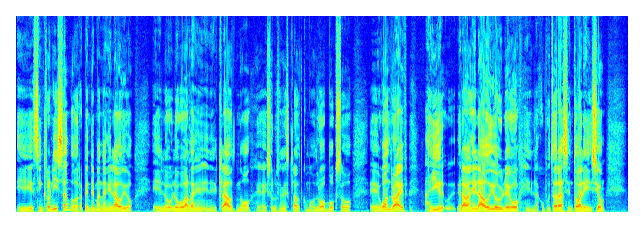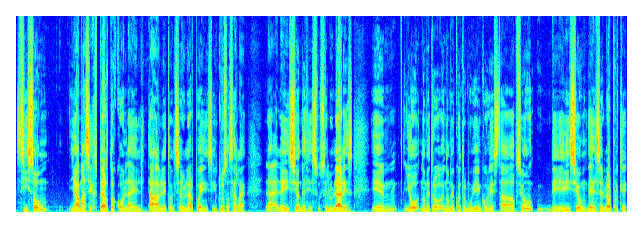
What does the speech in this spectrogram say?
eh, sincronizan o de repente mandan el audio, eh, lo, guardan en, el cloud, ¿no? Eh, hay soluciones cloud como Dropbox o OneDrive, ahí graban el audio y luego en la computadora hacen toda la edición. Si son ya más expertos con el tablet o el celular pueden incluso hacer la, edición desde sus celulares. Eh, yo no me, encuentro muy bien con esta opción de edición del celular porque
